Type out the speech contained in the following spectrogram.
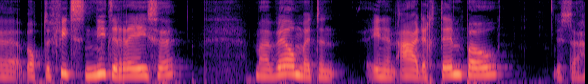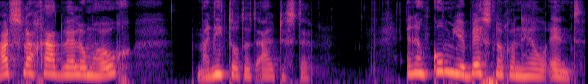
uh, op de fiets niet racen, maar wel met een, in een aardig tempo. Dus de hartslag gaat wel omhoog, maar niet tot het uiterste. En dan kom je best nog een heel eind.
